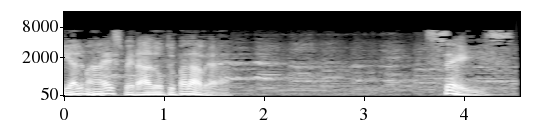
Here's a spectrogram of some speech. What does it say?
mi alma ha esperado tu palabra. 6.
